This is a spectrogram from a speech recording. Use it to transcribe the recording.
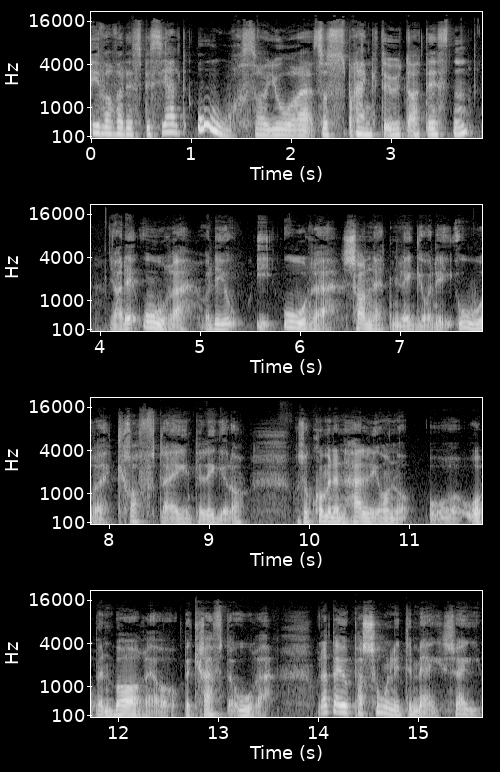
Ivar, var det spesielt ord som, gjorde, som sprengte ut ateisten? Ja, det er ordet, og det er jo i ordet sannheten ligger, og det er i ordet krafta egentlig ligger. da. Og så kommer Den hellige ånd og åpenbarer og bekrefter ordet. Og Dette er jo personlig til meg, så jeg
